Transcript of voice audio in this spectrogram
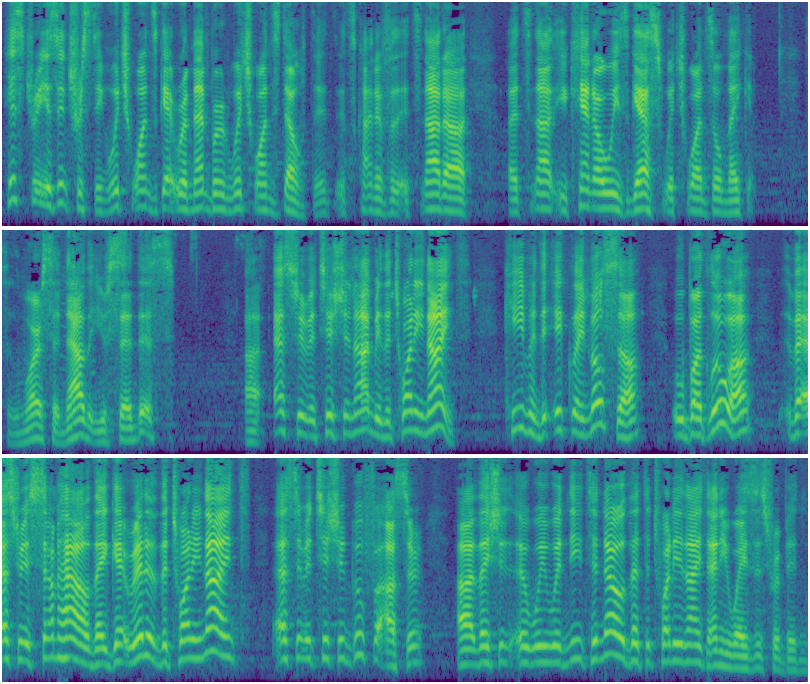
History is interesting. Which ones get remembered, which ones don't. It, it's kind of it's not a it's not you can't always guess which ones will make it. So the Gemara said, now that you've said this, uh, Esther v'tishanami, the 29th, Kivin de Ikle Milsa, Ubadlua, the somehow they get rid of the 29th, Esther Tisha Gufa Aser, uh, they should. Uh, we would need to know that the 29th, anyways, is forbidden.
